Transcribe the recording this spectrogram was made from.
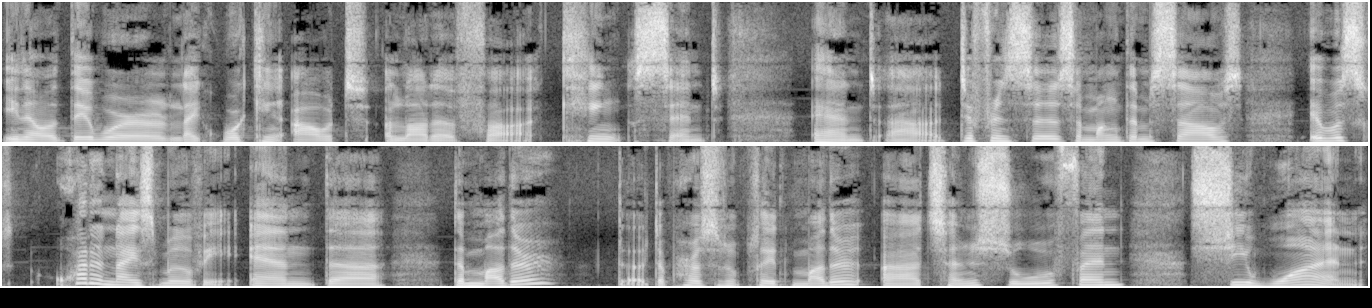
you know, they were like working out a lot of uh, kinks and and uh, differences among themselves. It was quite a nice movie. And the the mother, the, the person who played mother, uh, Chen Shufen, she won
